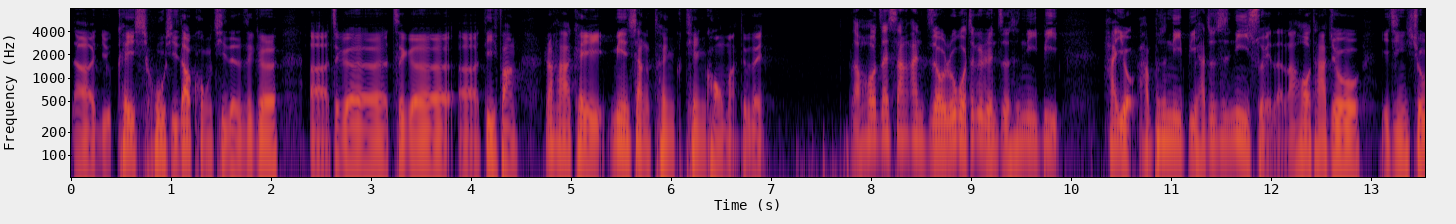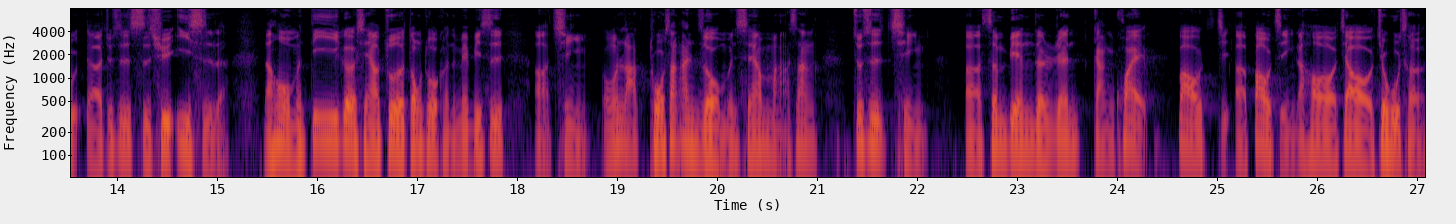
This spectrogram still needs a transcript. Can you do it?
呃，有可以呼吸到空气的这个呃这个这个呃地方，让他可以面向天天空嘛，对不对？然后在上岸之后，如果这个人只是溺毙。他有，他不是溺毙，他就是溺水了，然后他就已经休，呃，就是失去意识了。然后我们第一个想要做的动作，可能 maybe 是啊，请我们拉拖上岸之后，我们先要马上就是请呃身边的人赶快报警，呃报警，然后叫救护车。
